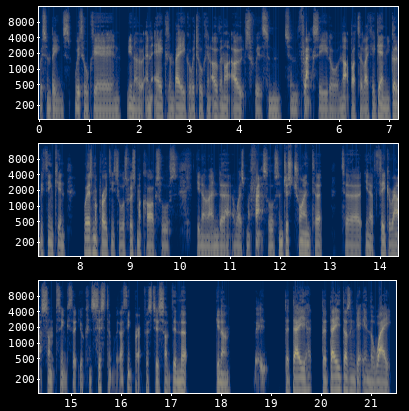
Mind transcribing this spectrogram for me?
with some beans. We're talking, you know, an eggs and bagel. We're talking overnight oats with some some flaxseed or nut butter. Like again, you've got to be thinking, where's my protein source? Where's my carb source? You know, and uh, where's my fat source? And just trying to to you know figure out something that you're consistent with. I think breakfast is something that you know the day the day doesn't get in the way.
